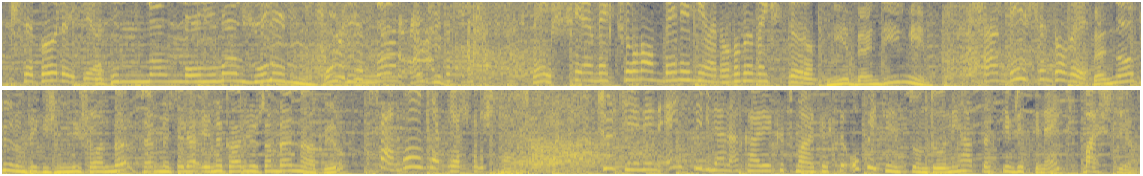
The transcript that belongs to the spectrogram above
İşte böyleydi. Sapından olmaz oğlum. Ucundan acık. Ne işçi emekçi olan benim yani onu demek istiyorum. Niye ben değil miyim? Sen değilsin tabii. Ben ne yapıyorum peki şimdi şu anda? Sen mesela emek harcıyorsan ben ne yapıyorum? Sen de ilk yapıyorsun işte. Türkiye'nin en sevilen akaryakıt markası Opet'in sunduğu Nihat'la Sivrisinek başlıyor.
